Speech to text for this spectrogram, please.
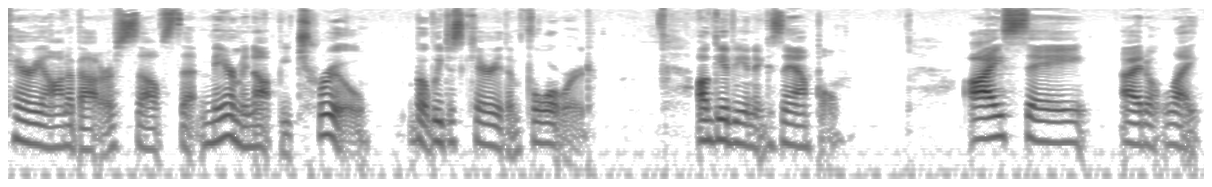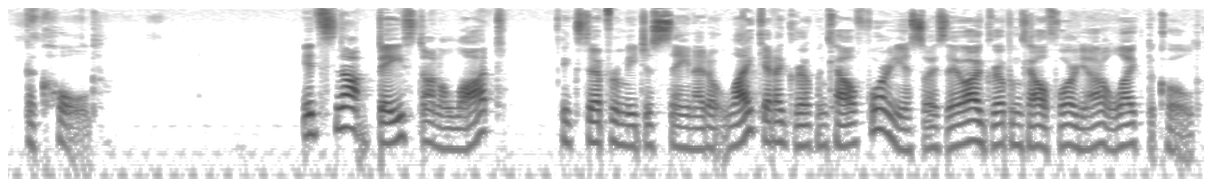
carry on about ourselves that may or may not be true, but we just carry them forward. I'll give you an example. I say I don't like the cold. It's not based on a lot, except for me just saying I don't like it. I grew up in California, so I say, oh, I grew up in California. I don't like the cold.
